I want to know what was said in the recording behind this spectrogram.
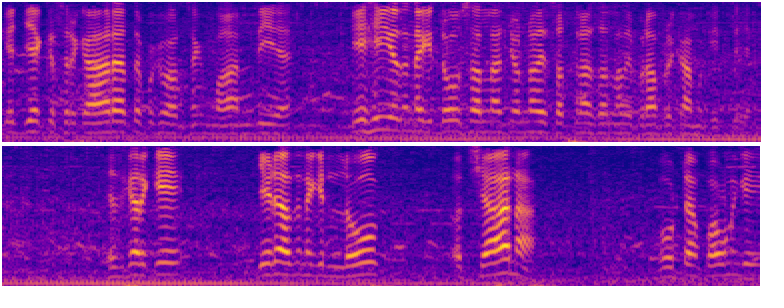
ਕਿ ਜੇ ਇੱਕ ਸਰਕਾਰ ਆ ਤਾਂ ਭਗਵੰਤ ਸਿੰਘ ਮਾਨ ਦੀ ਹੈ। ਇਹੀ ਉਹਦੇ ਨਾਲ ਕਿ 2 ਸਾਲਾਂ ਚ ਉਹਨਾਂ ਦੇ 17 ਸਾਲਾਂ ਦੇ ਬਰਾਬਰ ਕੰਮ ਕੀਤੇ ਆ। ਇਸ ਕਰਕੇ ਜਿਹੜਾ ਉਹਦੇ ਨਾਲ ਕਿ ਲੋਕ ਉਤਸ਼ਾਹ ਨਾਲ ਵੋਟਾਂ ਪਾਉਣਗੇ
